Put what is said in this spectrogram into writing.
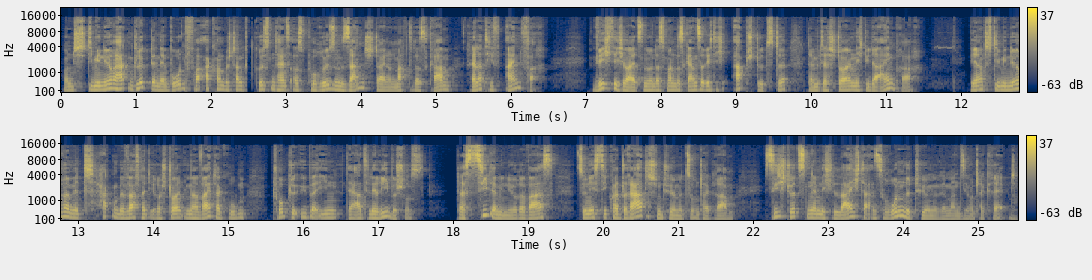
Und die Mineure hatten Glück, denn der Boden vor Akkon bestand größtenteils aus porösem Sandstein und machte das Graben relativ einfach. Wichtig war jetzt nur, dass man das Ganze richtig abstützte, damit der Stollen nicht wieder einbrach. Während die Mineure mit Hacken bewaffnet ihre Stollen immer weiter gruben, tobte über ihnen der Artilleriebeschuss. Das Ziel der Mineure war es, zunächst die quadratischen Türme zu untergraben. Sie stürzten nämlich leichter als runde Türme, wenn man sie untergräbt.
